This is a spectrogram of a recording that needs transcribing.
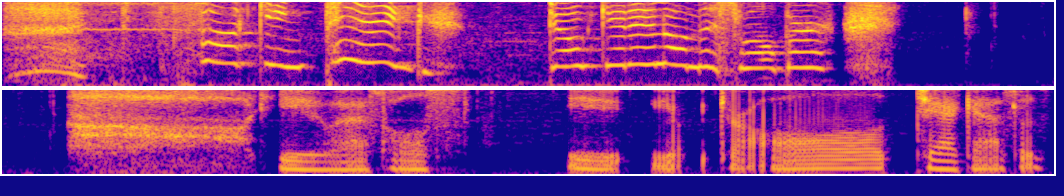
Fucking pig! Don't get in on this, Wilbur. you assholes. You, you're, you're all jackasses.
